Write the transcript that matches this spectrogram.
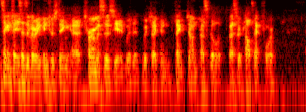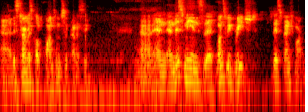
The second phase has a very interesting uh, term associated with it, which I can thank John Preskill, a professor at Caltech for. Uh, this term is called quantum supremacy. Uh, and, and this means that once we've reached this benchmark,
